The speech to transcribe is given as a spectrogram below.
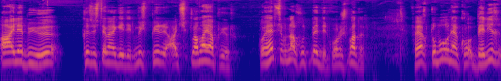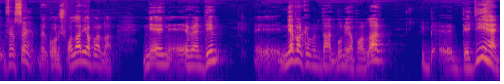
aile büyüğü kız istemeye gidilmiş bir açıklama yapıyor. Hepsi bunlar hutbedir, konuşmadır. Feyaktubune belih fesih konuşmalar yaparlar. Ne, efendim e, ne bakımından bunu yaparlar? Bedihen,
